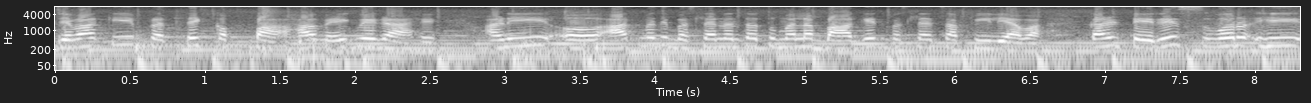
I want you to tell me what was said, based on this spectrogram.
जेव्हा की प्रत्येक कप्पा हा वेगवेगळा आहे. आणि आतमध्ये बसल्यानंतर तुम्हाला बागेत बसल्याचा फील यावा. कारण टेरेसवर ही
